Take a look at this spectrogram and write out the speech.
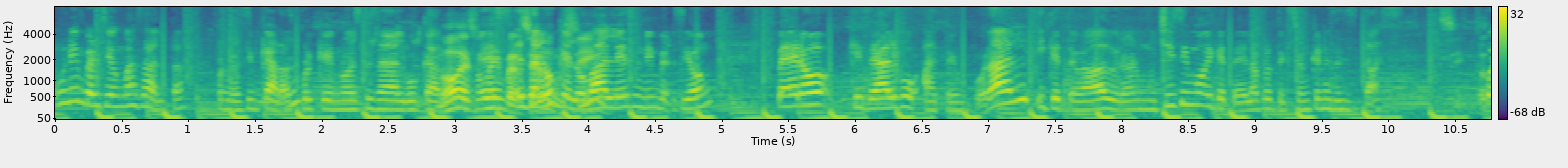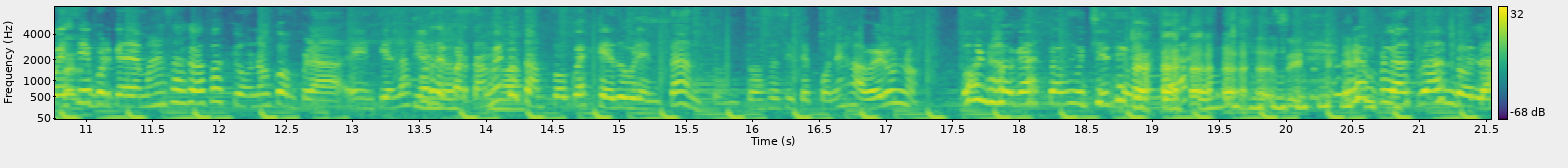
una inversión más alta, por no decir caras, porque no es que sea algo caro. No, es una inversión, algo que lo vale, es una inversión, pero que sea algo atemporal y que te va a durar muchísimo y que te dé la protección que necesitas. Sí, Pues total. sí, porque además esas gafas que uno compra en tiendas, Tiendas, por departamento ajá. tampoco es que duren tanto. Entonces, si te pones a ver uno, uno gasta muchísimo plata sí. reemplazándola.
